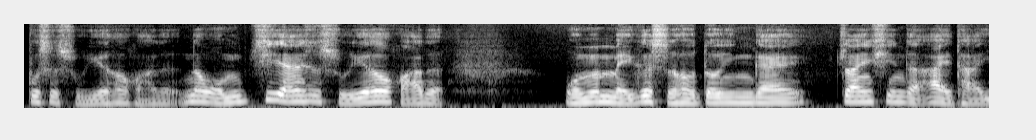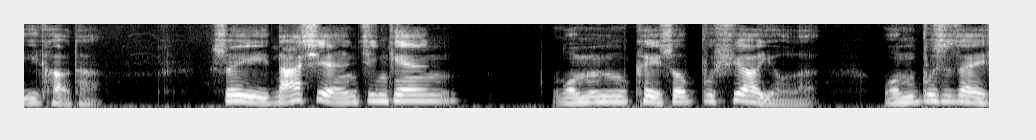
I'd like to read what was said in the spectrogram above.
不是属耶和华的。那我们既然是属耶和华的，我们每个时候都应该专心的爱他，依靠他。所以拿细耳人今天，我们可以说不需要有了。我们不是在。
